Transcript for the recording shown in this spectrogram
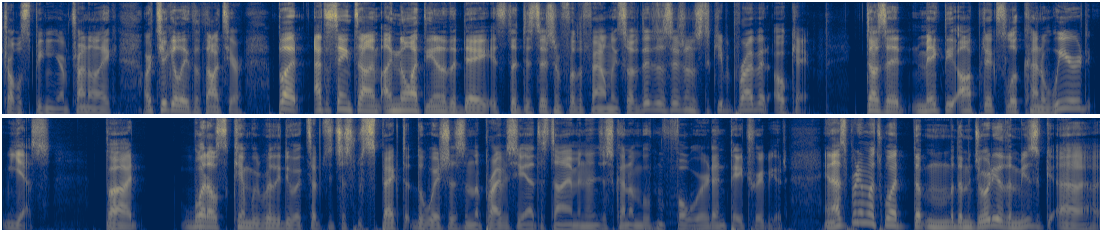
trouble speaking here. I'm trying to like articulate the thoughts here. But at the same time, I know at the end of the day, it's the decision for the family. So if the decision is to keep it private, okay. Does it make the optics look kind of weird? Yes. But what else can we really do except to just respect the wishes and the privacy at this time and then just kind of move forward and pay tribute? And that's pretty much what the, the majority of the music uh,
